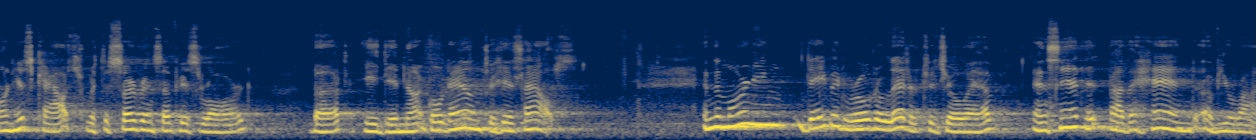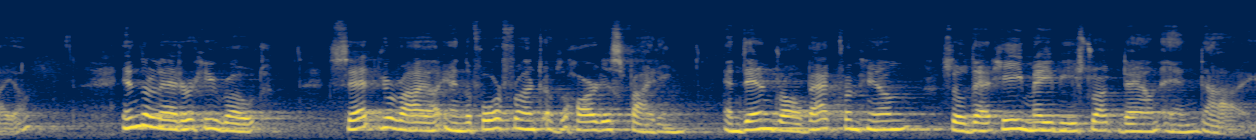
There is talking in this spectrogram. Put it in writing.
on his couch with the servants of his Lord, but he did not go down to his house. In the morning, David wrote a letter to Joab and sent it by the hand of Uriah. In the letter, he wrote, Set Uriah in the forefront of the hardest fighting, and then draw back from him so that he may be struck down and die.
